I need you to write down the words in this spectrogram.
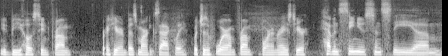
you'd be hosting from right here in Bismarck, Exactly. which is where I'm from, born and raised here. Haven't seen you since the um,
